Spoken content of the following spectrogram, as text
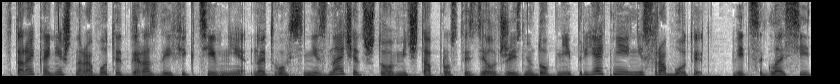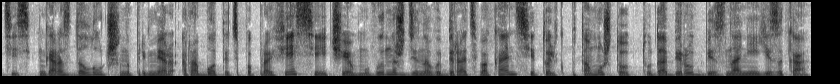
Вторая, конечно, работает гораздо эффективнее, но это вовсе не значит, что мечта просто сделать жизнь удобнее и приятнее не сработает. Ведь согласитесь, гораздо лучше, например, работать по профессии, чем вынужденно выбирать вакансии только потому, что туда берут без знания языка.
